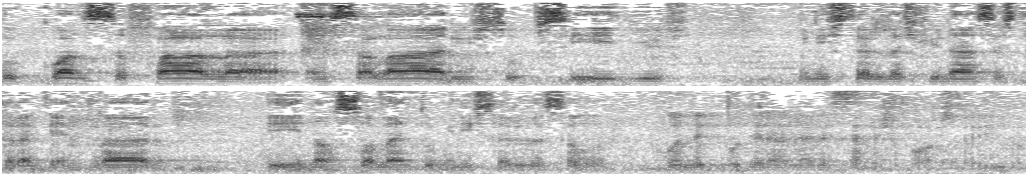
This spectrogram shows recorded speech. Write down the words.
porque quando se fala em salários, subsídios, o Ministério das Finanças terá que entrar e não somente o Ministério da Saúde. Quando é que poderá dar essa resposta? Então?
